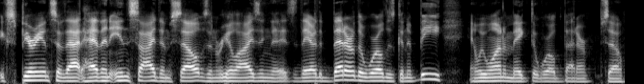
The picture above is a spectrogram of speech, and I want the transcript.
experience of that heaven inside themselves and realizing that it's there, the better the world is going to be. And we want to make the world better. So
